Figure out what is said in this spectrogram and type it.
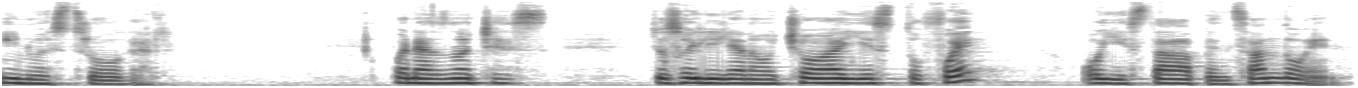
y nuestro hogar. Buenas noches. Yo soy Liliana Ochoa y esto fue Hoy estaba pensando en...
